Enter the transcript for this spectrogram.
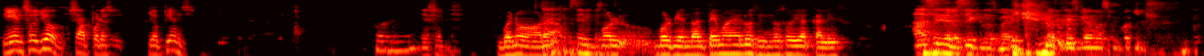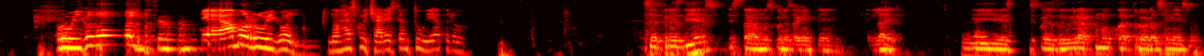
Pienso yo, o sea, por eso yo pienso, eso es. Bueno, ahora vol- volviendo al tema de los signos zodiacales. Ah, sí, de los signos, marica, nos desviamos un poquito. Rubigol, te amo, Rubigol. No vas a escuchar esto en tu vida, pero Hace tres días estábamos con esa gente en, en live y después de durar como cuatro horas en eso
